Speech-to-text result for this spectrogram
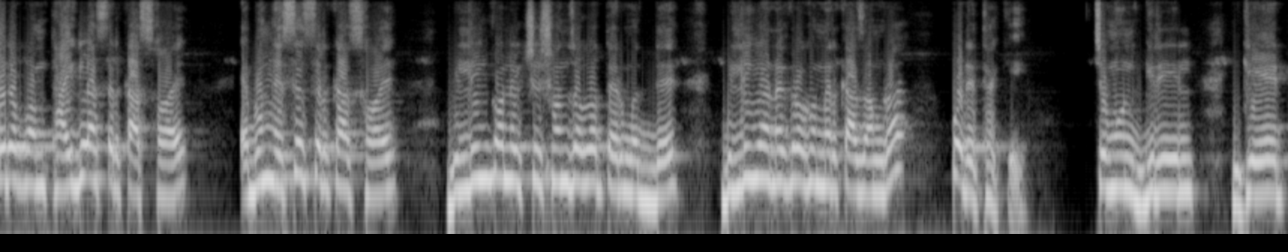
এরকম থাই গ্লাসের কাজ হয় এবং এসএস এর কাজ হয় বিল্ডিং কনেকশন জগতের মধ্যে বিল্ডিং অনেক রকমের কাজ আমরা করে থাকি। যেমন গ্রিল গেট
